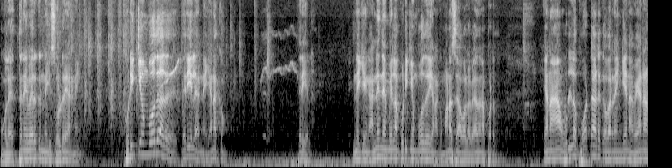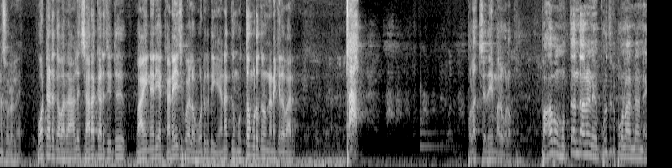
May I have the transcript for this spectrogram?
உங்களை எத்தனை பேருக்கு இன்னைக்கு சொல்கிறேன் அன்னை. குடிக்கும்போது அது தெரியல அன்னை எனக்கும். தெரியல. இன்னைக்கு எங்கள் அண்ணன் தம்பியெல்லாம் குடிக்கும்போது எனக்கு மனசு அவ்வளோ வேதனைப்படுது. ஏன்னா உள்ள போட்டோ எடுக்க வர்றீங்க நான் வேணான்னு சொல்லலை. போட்டோ எடுக்க வர்ற ஆளு சரக்கு அடிச்சுக்கிட்டு வாய் நிறைய கடைசி போயில போட்டுக்கிட்டு எனக்கு முத்தம் கொடுக்கணும்னு நினைக்கிறவாரு. ச்சா! பொழைச்சதே மறு உழப்பு பாவம் முத்தம் தானே கொடுத்துட்டு போனா என்னண்ணே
